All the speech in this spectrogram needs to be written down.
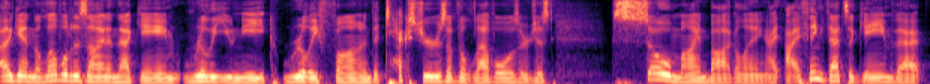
again, the level design in that game really unique, really fun. The textures of the levels are just so mind-boggling. I, I think that's a game that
